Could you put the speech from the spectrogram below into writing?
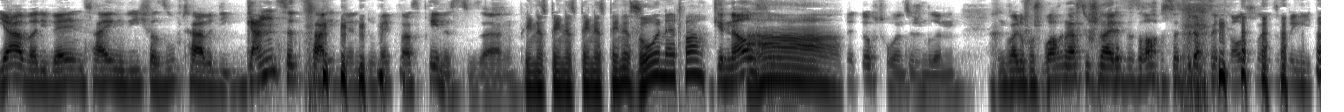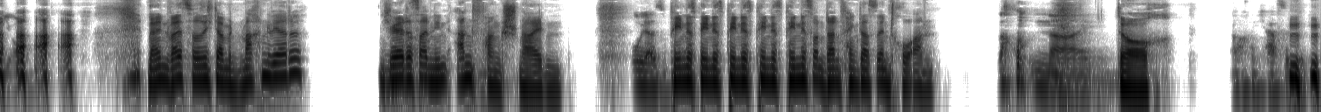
Ja, weil die Wellen zeigen, wie ich versucht habe, die ganze Zeit, wenn du weg warst, Penis zu sagen. Penis, Penis, Penis, Penis, so in etwa? Genauso. Ah, mit Luftholen zwischendrin. Und weil du versprochen hast, du schneidest es raus, dass du das nicht rausschneidest, bringe ich dich um. nein, weißt du, was ich damit machen werde? Ich werde das an den Anfang schneiden. Oh ja, super. Penis, Penis, Penis, Penis, Penis und dann fängt das Intro an. Oh, nein. Doch. Ach, ich hasse dich.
